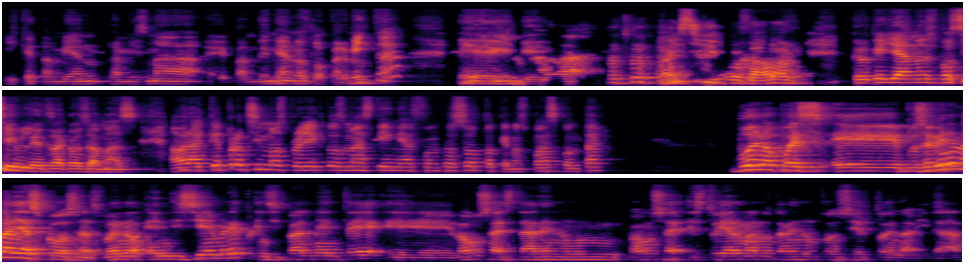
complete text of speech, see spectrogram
y que también la misma eh, pandemia nos lo permita. Eh, sí, por favor. Creo que ya no es posible esa cosa más. Ahora, ¿qué próximos proyectos más tiene Alfonso Soto que nos puedas contar? Bueno, pues, eh, pues se vienen varias cosas. Bueno, en diciembre principalmente eh, vamos a estar en un, vamos a, estoy armando también un concierto de Navidad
